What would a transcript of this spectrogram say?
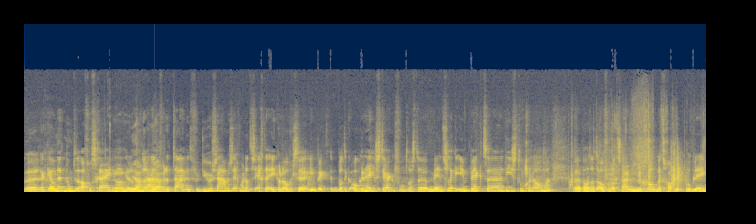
uh, Raquel net noemde de afvalscheiding, het onderhouden van de tuin en het verduurzamen, zeg maar. Dat is echt de ecologische impact. Wat ik ook een hele sterke vond, was de menselijke impact die is toegenomen. we hadden het over wat is nou nu een groot maatschappelijk probleem.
